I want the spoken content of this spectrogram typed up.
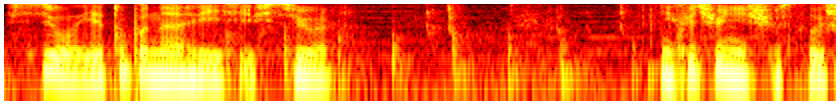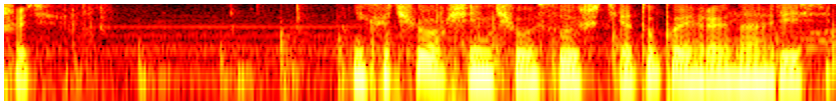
Все, я тупо на агрессии, все. Не хочу ничего слышать. Не хочу вообще ничего слышать, я тупо играю на агрессии.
